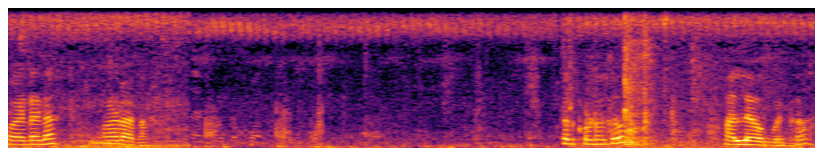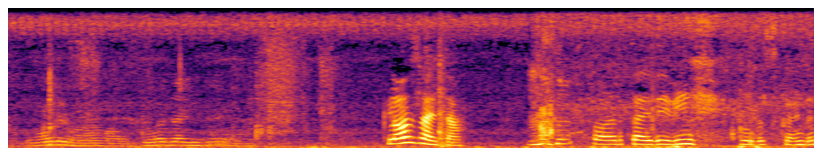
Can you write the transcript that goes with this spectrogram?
ಮಾಡೋಣ? ಮಾಡೋಣ. ಕೊಡೋದು ಅಲ್ಲೇ ಹೋಗ್ಬೇಕಾ? ಕ್ಲೋಸ್ ಆಯ್ತಾ? ಮಾಡ್ತಾ ಇದ್ದೀವಿ ಮುಗಿಸ್ಕೊಂಡು.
